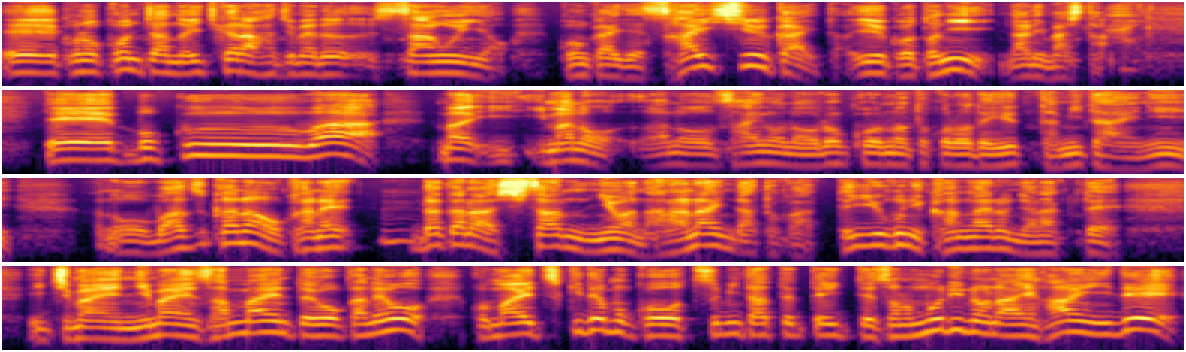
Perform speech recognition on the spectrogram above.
えー、このこんちゃんの一から始める資産運用、今回で最終回ということになりました。はい、で、僕は、まあ、今の、あの、最後の録音のところで言ったみたいに、あの、わずかなお金、だから資産にはならないんだとかっていうふうに考えるんじゃなくて、1万円、2万円、3万円というお金を、こう毎月でもこう積み立てていって、その無理のない範囲で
